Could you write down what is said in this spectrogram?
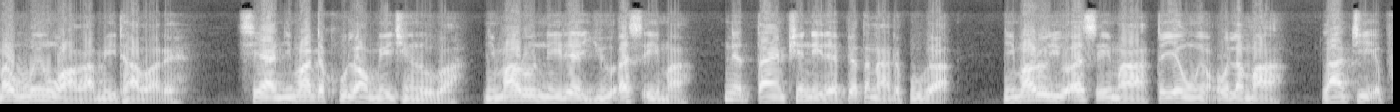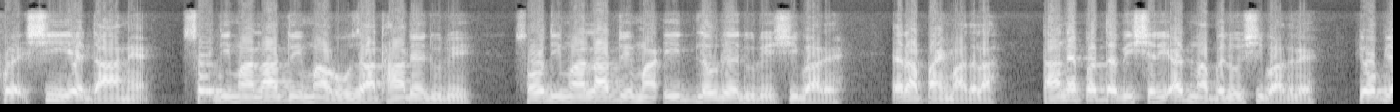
မတ်ဝင်းဝါကမေးထားပါတယ်ဆရာညီမတစ်ခုလောက်မေးချင်လို့ပါညီမတို့နေတဲ့ USA မှာနှစ်တိုင်းဖြစ်နေတဲ့ပြဿနာတစ်ခုကညီမတို့ USA မှာတရားဝင်အိုလမာလာကြည့်အဖွဲ့ရှိရတာနဲ့ဆော်ဒီမှာလာတွေ့မှရိုဇာထားတဲ့သူတွေဆော်ဒီမှာလာတွေ့မှအီးလုပ်တဲ့သူတွေရှိပါတယ်အဲ့ဒါပိုင်ပါသလားဒါနဲ့ပတ်သက်ပြီးရှရီအတ်မှာဘယ်လိုရှိပါသလဲပြောပြ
